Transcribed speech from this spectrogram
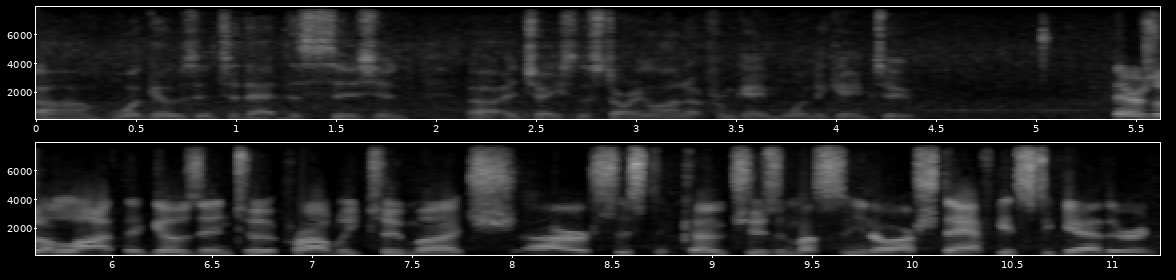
Um, what goes into that decision uh, and changing the starting lineup from game one to game two? There's a lot that goes into it, probably too much. Our assistant coaches and my, you know, our staff gets together and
